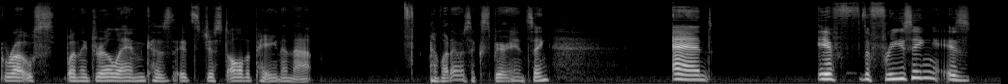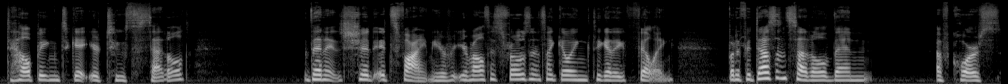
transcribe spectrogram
gross when they drill in because it's just all the pain and that and what I was experiencing. And if the freezing is helping to get your tooth settled, then it should it's fine. Your your mouth is frozen, it's like going to get a filling. But if it doesn't settle, then of course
